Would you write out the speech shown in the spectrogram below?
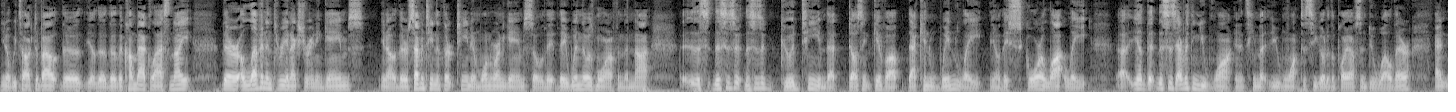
You know, we talked about the you know, the, the the comeback last night. They're 11 and three in extra inning games. You know, they're 17 and 13 in one run games, so they, they win those more often than not. This this is a, this is a good team that doesn't give up, that can win late. You know, they score a lot late. Uh, you know, th- this is everything you want in a team that you want to see go to the playoffs and do well there. And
